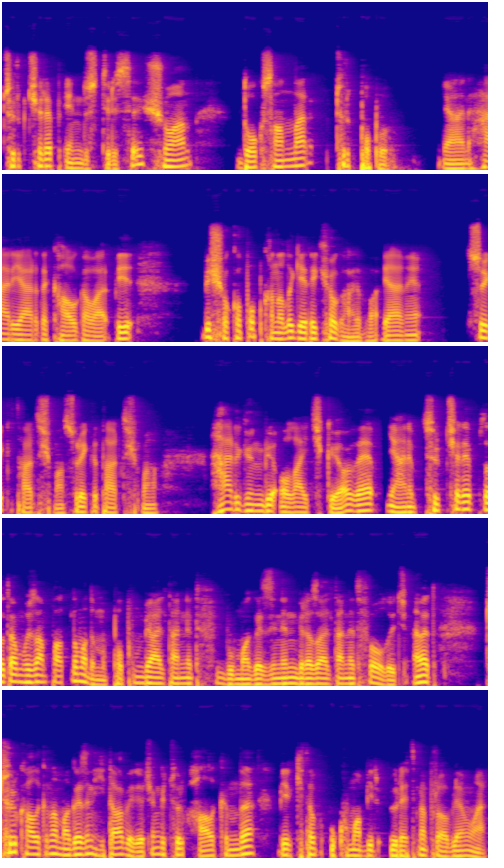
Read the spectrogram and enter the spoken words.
Türkçe rap endüstrisi şu an 90'lar Türk popu. Yani her yerde kavga var. Bir bir şokopop kanalı gerekiyor galiba. Yani sürekli tartışma, sürekli tartışma. Her gün bir olay çıkıyor ve yani Türkçe rap zaten bu yüzden patlamadı mı? Pop'un bir alternatifi, bu magazinin biraz alternatifi olduğu için. Evet Türk halkına magazin hitap ediyor. Çünkü Türk halkında bir kitap okuma, bir üretme problemi var.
